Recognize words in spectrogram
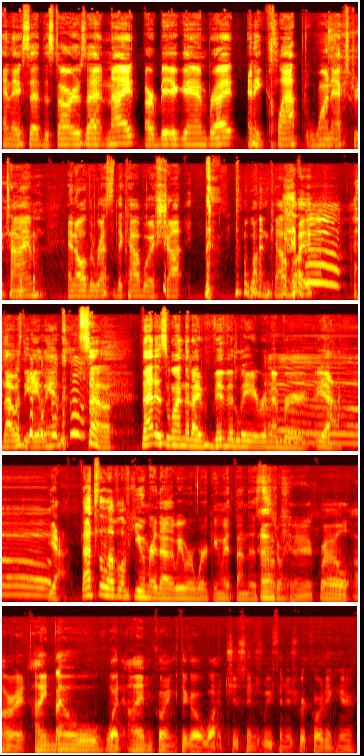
and they said the stars at night are big and bright, and he clapped one extra time, and all the rest of the cowboys shot the one cowboy. that was the alien. so that is one that I vividly remember. Yeah. Yeah, that's the level of humor though that we were working with on this story. Okay, well, all right. I know what I'm going to go watch as soon as we finish recording here.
